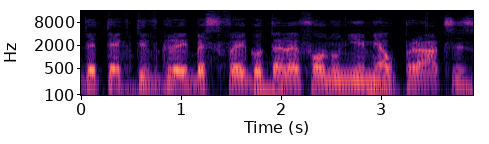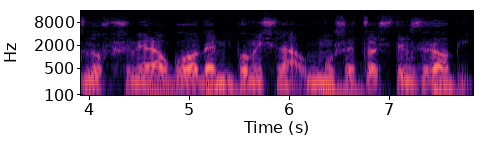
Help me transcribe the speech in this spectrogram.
Detektyw Grey bez swojego telefonu nie miał pracy, znów przymierał głodem i pomyślał, muszę coś z tym zrobić.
